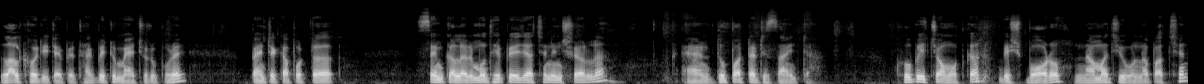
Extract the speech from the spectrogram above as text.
লাল খয়েরি টাইপের থাকবে, একটু ম্যাচের উপরে। প্যান্টের কাপড়টা সেম কালারের মধ্যে পেয়ে যাচ্ছেন ইনশাল্লাহ অ্যান্ড দুপাট্টা ডিজাইনটা খুবই চমৎকার, বেশ বড়, নামাজি ওড়না পাচ্ছেন।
